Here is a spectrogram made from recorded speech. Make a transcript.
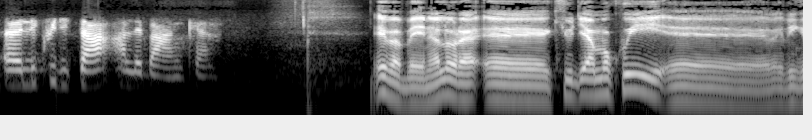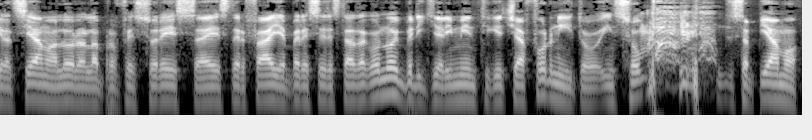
eh, liquidità alle banche. E va bene, allora eh, chiudiamo qui, eh, ringraziamo allora la professoressa Esther Faia per essere stata con noi, per i chiarimenti che ci ha fornito, insomma sappiamo,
